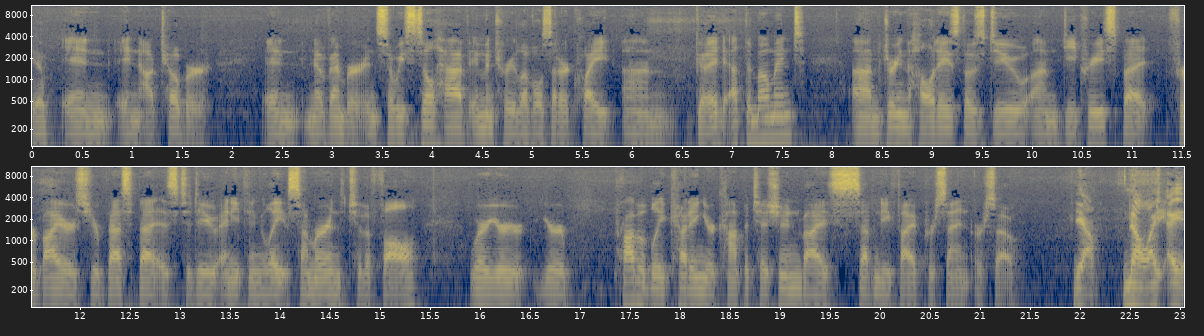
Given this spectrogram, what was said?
Yeah. in in October in November, and so we still have inventory levels that are quite um, good at the moment. Um, during the holidays, those do um, decrease, but for buyers, your best bet is to do anything late summer into the fall, where you're you're probably cutting your competition by seventy five percent or so. Yeah. No, I, I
